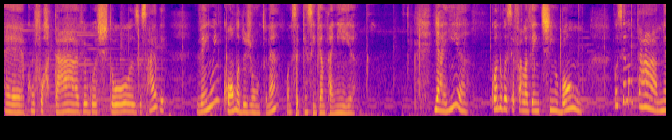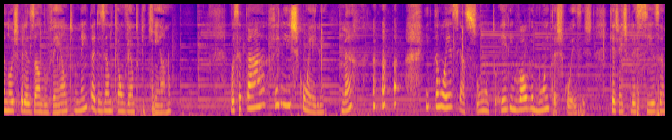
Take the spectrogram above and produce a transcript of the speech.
é, confortável, gostoso, sabe? Vem um incômodo junto, né? Quando você pensa em ventania. E aí, quando você fala ventinho bom, você não está menosprezando o vento, nem está dizendo que é um vento pequeno. Você está feliz com ele, né? então esse assunto ele envolve muitas coisas que a gente precisa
